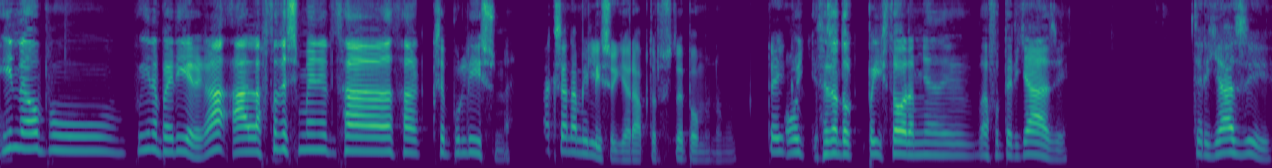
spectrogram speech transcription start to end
Είναι όπου είναι περίεργα, αλλά αυτό δεν σημαίνει ότι θα, θα ξεπουλήσουν. Θα ξαναμιλήσω για Raptors στο επόμενο μου. Take. Όχι, θες να το πεις τώρα μια, αφού ταιριάζει. Ταιριάζει.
